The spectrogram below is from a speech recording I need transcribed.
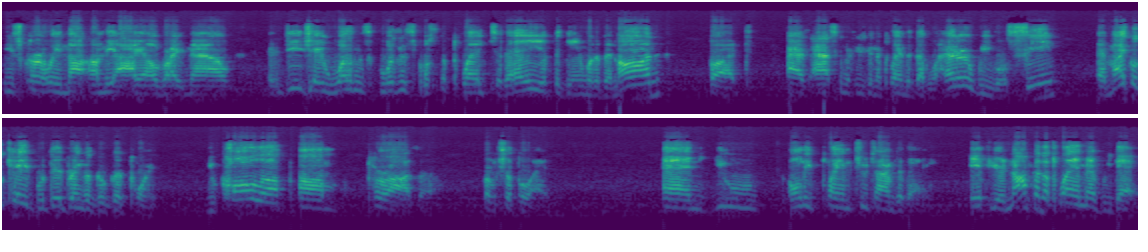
he's currently not on the IL right now. And DJ wasn't wasn't supposed to play today if the game would have been on. But as asking if he's going to play in the doubleheader, we will see. And Michael Kay did bring a good, good point. You call up um, Peraza from AAA, and you only play him two times a day. If you're not going to play him every day,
